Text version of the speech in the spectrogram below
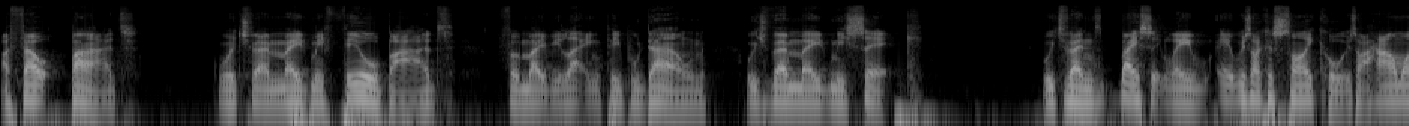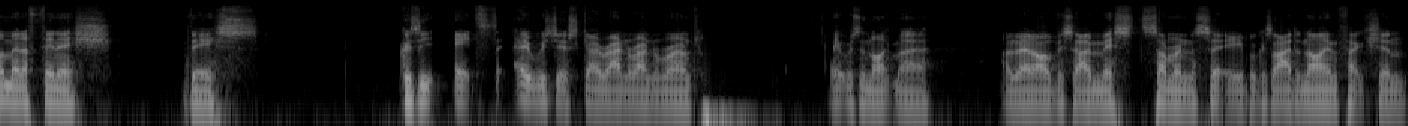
I felt bad, which then made me feel bad for maybe letting people down, which then made me sick. Which then basically it was like a cycle. It's like how am I meant to finish this? Because it it's it was just go round and round and round. It was a nightmare. And then obviously I missed summer in the city because I had an eye infection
